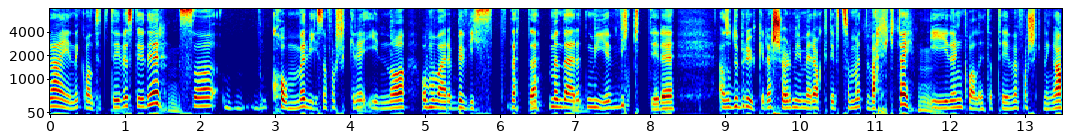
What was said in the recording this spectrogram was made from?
rene kvantitative studier så kommer vi som forskere inn og, og må være bevisst dette. Men det er et mye viktigere Altså Du bruker deg sjøl mye mer aktivt som et verktøy i den kvalitative forskninga.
